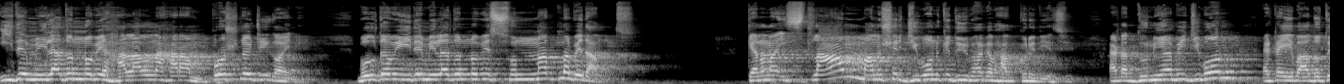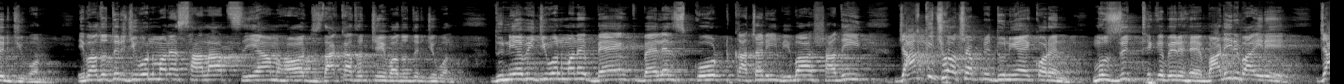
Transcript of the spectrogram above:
ঈদে মিলাদুন্নবী হালাল না হারাম, প্রশ্নই ঠিক হয়নি। বলতে হবে ঈদে মিলাদুন্নবী সুন্নাত না বেদাত? কেননা ইসলাম মানুষের জীবনকে দুই ভাগে ভাগ করে দিয়েছে। একটা দুনিয়াবী জীবন, একটা ইবাদতের জীবন। ইবাদতের জীবন মানে সালাদ সিয়াম, হজ জাকাত হচ্ছে ইবাদতের জীবন। দুনিয়াবি জীবন মানে ব্যাংক, ব্যালেন্স, কোর্ট, কাচারি, বিবাহ, শাদী, যা কিছু আছে আপনি দুনিয়ায় করেন। মসজিদ থেকে বের হয়ে বাড়ির বাইরে যা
